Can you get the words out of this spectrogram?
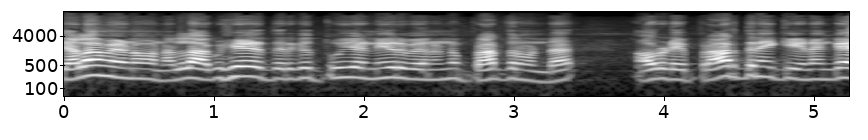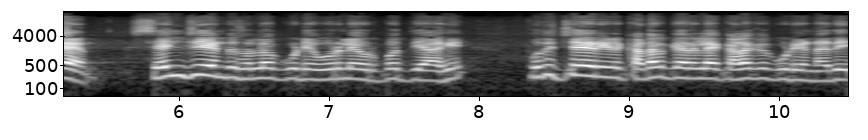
ஜலம் வேணும் நல்ல அபிஷேகத்திற்கு தூய நீர் வேணும்னு பிரார்த்தனை பண்ணார் அவருடைய பிரார்த்தனைக்கு இணங்க செஞ்சு என்று சொல்லக்கூடிய ஊரிலே உற்பத்தியாகி புதுச்சேரியில் கடற்கரையில் கலக்கக்கூடிய நதி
